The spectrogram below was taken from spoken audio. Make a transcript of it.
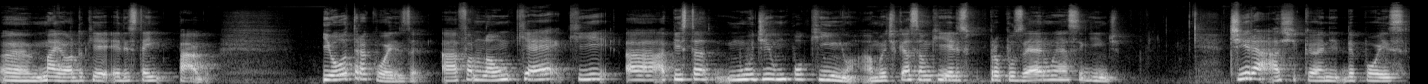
uh, maior do que eles têm pago. E outra coisa, a Fórmula 1 quer que a, a pista mude um pouquinho. A modificação que eles propuseram é a seguinte: tira a chicane depois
